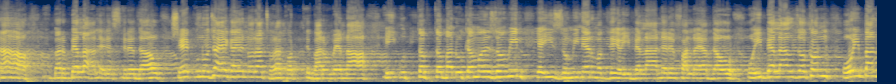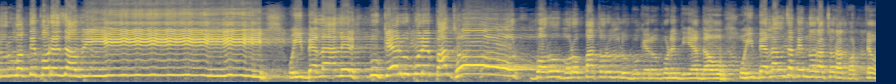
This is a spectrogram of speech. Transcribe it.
না। এবার বেলালের ছেড়ে দাও, সে কোনো জায়গায় নড়াচড়া করতে পারবে না। এই উত্তপ্ত বালুকাময় জমিন, এই জমিনের মধ্যে ওই বেলালের ফালায়া দাও। ওই বেলাল যখন ওই বালুর মধ্যে পড়ে যাবি الدين ওই বেলালের বুকের উপরে পাথর। বড় বড় পাথরগুলো বুকের উপরে দিয়ে দাও। ওই বেলাল যাতে নড়াচড়া করতেও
